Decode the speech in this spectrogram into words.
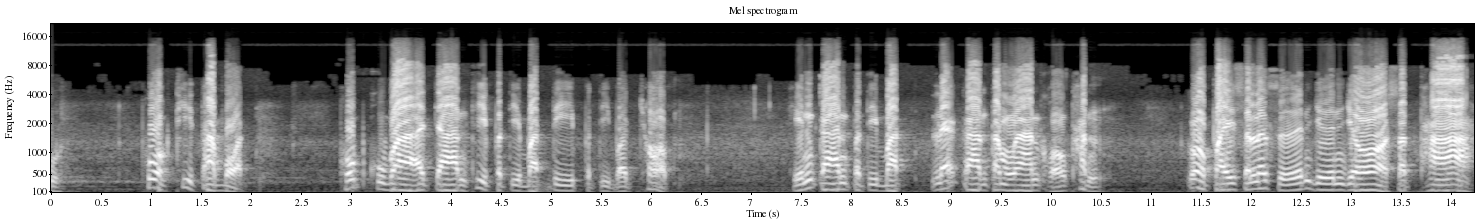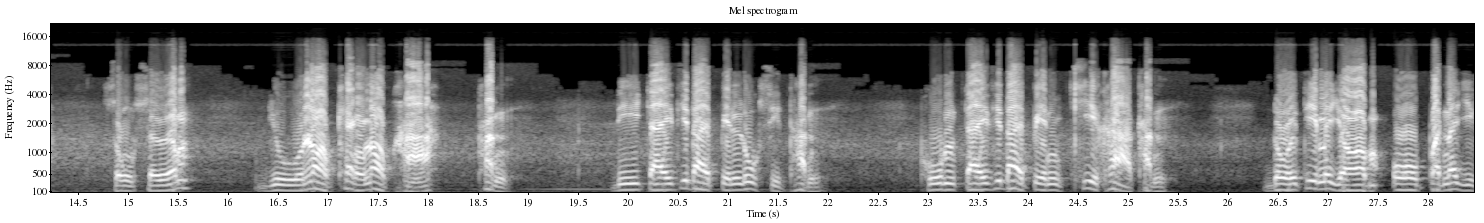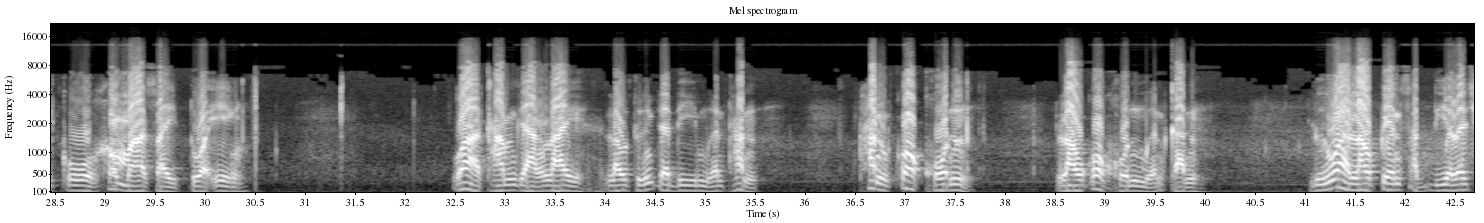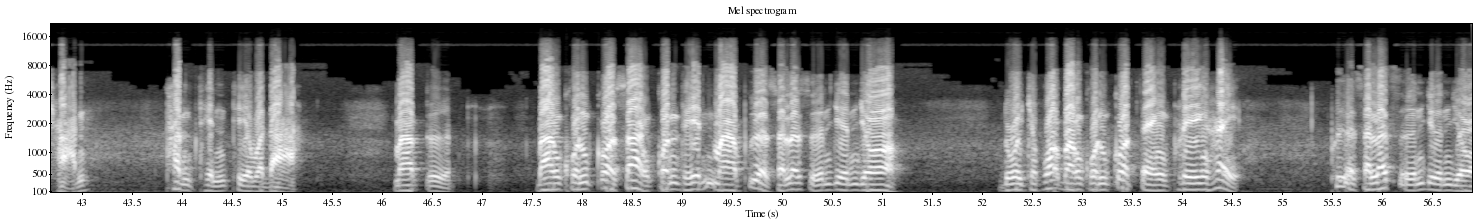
พวกที่ตาบอด พบครูบาอาจารย์ที่ปฏิบัติดีปฏิบัติชอบ เห็นการปฏิบัติและการทำงานของท่าน ก็ไปสรรเสริญเยินยอศรัทธา ส่งเสริม อยู่รอบแข้งรอบขาท่าน ดีใจที่ได้เป็นลูกศิษย์ท่าน ภูมิใจที่ได้เป็นขี้ข้าท่าน โดยที่ไม่ยอมโอปนยิโกเข้ามาใส่ตัวเอง ว่าทำอย่างไรเราถึงจะดีเหมือนท่าน ท่านก็คน เราก็คนเหมือนกัน หรือว่าเราเป็นสัตว์เดียรฉาน ท่านเทนเทวดา มาเกิด บางคนก็สร้างคอนเทนต์มาเพื่อสรรเสริญเยินยอ โดยเฉพาะบางคนก็แต่งเพลงให้ เพื่อสรรเสริญเยินยอ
